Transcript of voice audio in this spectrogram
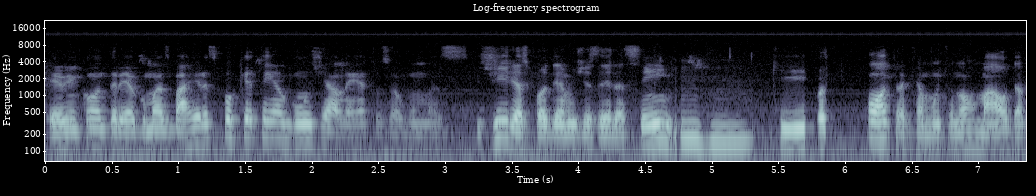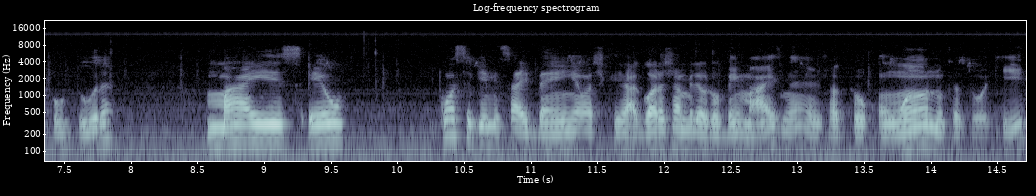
eu encontrei algumas barreiras porque tem alguns dialetos, algumas gírias, podemos dizer assim, Uhum. que você encontra, que é muito normal da cultura, mas eu consegui me sair bem, eu acho que agora já melhorou bem mais, né? Eu já estou com um ano que eu estou aqui.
